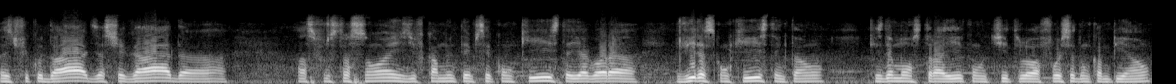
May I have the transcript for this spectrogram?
das dificuldades, a chegada, as frustrações de ficar muito tempo sem conquista e agora vir as conquistas. Então, quis demonstrar aí com o título A Força de um Campeão,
